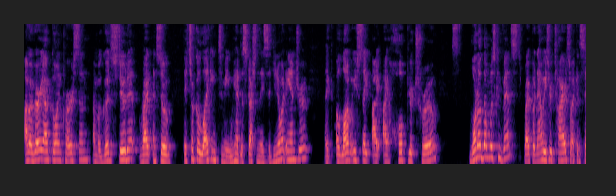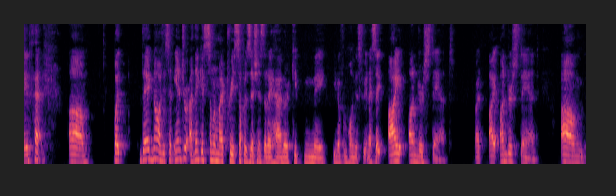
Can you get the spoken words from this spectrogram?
I'm a very outgoing person. I'm a good student, right? And so they took a liking to me. We had discussion. They said, "You know what, Andrew? Like a lot of what you say, I, I hope you're true." One of them was convinced, right? But now he's retired, so I can say that. Um, but they acknowledged. They said, "Andrew, I think it's some of my presuppositions that I have that are keeping me, you know, from holding this view." And I say, "I understand, right? I understand." Um,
